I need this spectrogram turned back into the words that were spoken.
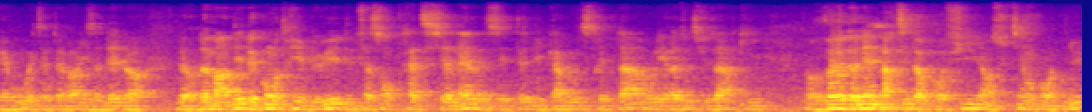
Etc. Ils allaient leur, demander de contribuer d'une façon traditionnelle, c'était les câbles distributeurs ou les radiodiffuseurs qui redonnaient une partie de leur profit en soutien au contenu.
